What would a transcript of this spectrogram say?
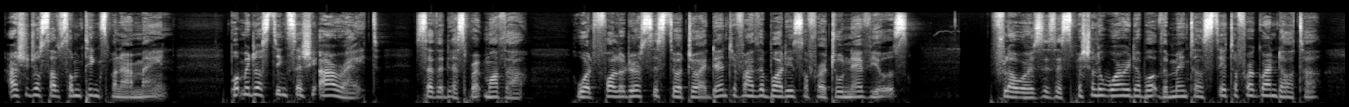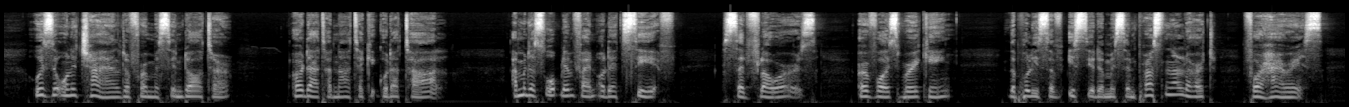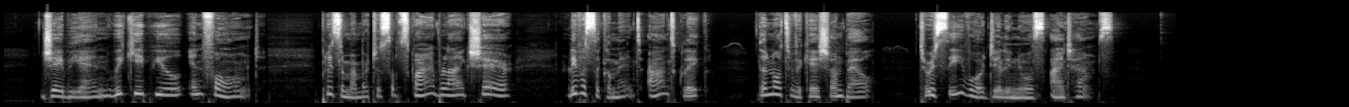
I should just have some things on her mind. But me just think that she alright, said the desperate mother, who had followed her sister to identify the bodies of her two nephews. Flowers is especially worried about the mental state of her granddaughter, who is the only child of her missing daughter. Her daughter not take it good at all. I mean just hope them find Odette safe, said Flowers, her voice breaking. The police have issued a missing person alert for Harris. JBN, we keep you informed. Please remember to subscribe, like, share, leave us a comment, and click the notification bell to receive our daily news items.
